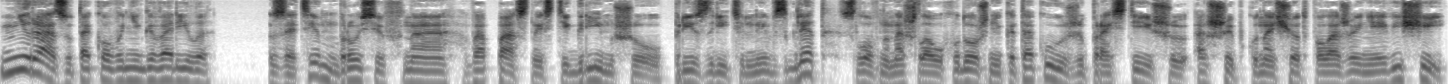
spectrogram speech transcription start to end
«Ни разу такого не говорила». Затем, бросив на в опасности гримшоу презрительный взгляд, словно нашла у художника такую же простейшую ошибку насчет положения вещей,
